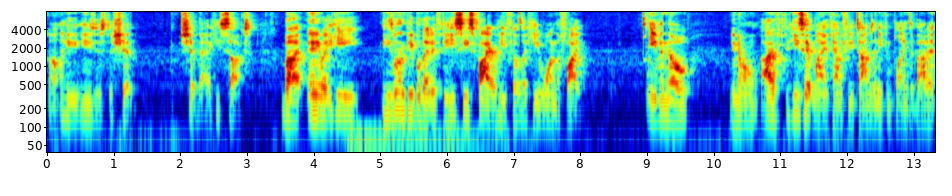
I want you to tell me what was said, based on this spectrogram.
well, he, he's just a shit shit bag. He sucks. But anyway, he he's one of the people that if he sees fire, he feels like he won the fight. Even though, you know, I've he's hit my account a few times and he complains about it.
